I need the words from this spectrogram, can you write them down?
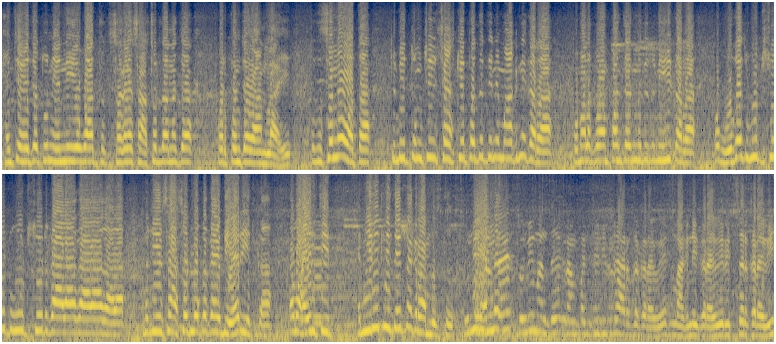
ह्यांच्या ह्याच्यातून यांनी हे वाद सगळ्या सासरदानाच्या परपंचावर आणला आहे. तर तसं न होता तुम्ही तुमची शासकीय पद्धतीने मागणी करा तुम्हाला ग्रामपंचायतमध्ये तुम्ही ही करा मग उगाच उठसूट उठसूट गाळा गाळा गाळा म्हणजे हे सासर लोक काय बिहारी आहेत का? का बाहेरची आहेत? निरीतलीच आहेत ना ग्रामस्थ. तुम्ही ह्यांना म्हणताय तुम्ही म्हणताय ग्रामपंचायतीकडे अर्ज करावे मागणी करावी रितसर करावी.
